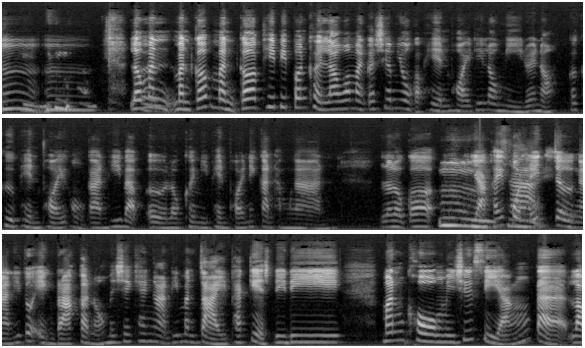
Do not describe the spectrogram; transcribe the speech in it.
สัอืกทีมอืมแล้วมันเออมันก็มันก็พี่พี่เปิ้ลเคยเล่าว่ามันก็เชื่อมโยงกับเพนพอยที่เรามีด้วยเนาะก็คือเพนพอยของการที่แบบเออเราเคยมีเพนพอยในการทำงาน แล้วเราก็มอยากให้คนช่ได้เจองานที่ตัวเองรักอะเนาะไม่ใช่แค่งานที่มันจ่ายแพ็กเกจดีๆ มั่นคงมีชื่อเสียง แต่เรา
